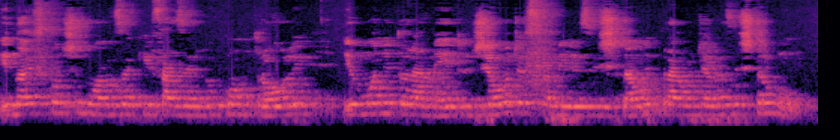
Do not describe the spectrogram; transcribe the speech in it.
e nós continuamos aqui fazendo o controle e o monitoramento de onde as famílias estão e para onde elas estão indo.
